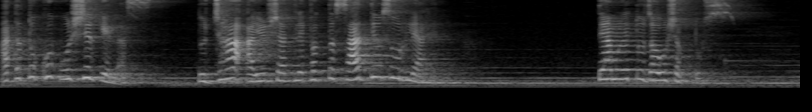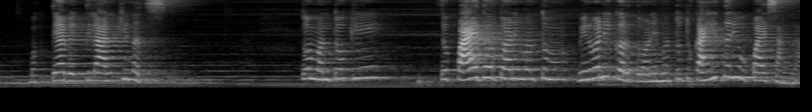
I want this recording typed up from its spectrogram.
आता तू खूप उशीर केलास. तुझ्या आयुष्यातले फक्त सात दिवस उरले आहेत. त्यामुळे तू जाऊ शकतोस. मग त्या व्यक्तीला आणखीनच तो म्हणतो की तो पाय धरतो आणि म्हणतो विनवणी करतो आणि म्हणतो तू काहीतरी उपाय सांगा.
